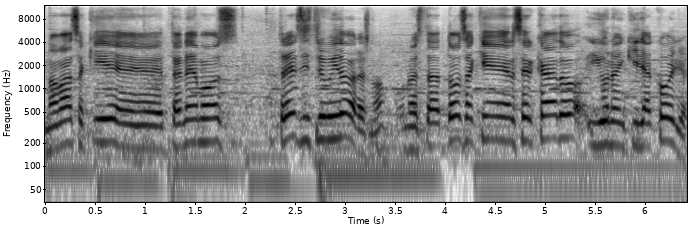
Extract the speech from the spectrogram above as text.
nomás aquí eh, tenemos tres distribuidores, ¿no? Uno está, dos aquí en el Cercado y uno en Quillacollo.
